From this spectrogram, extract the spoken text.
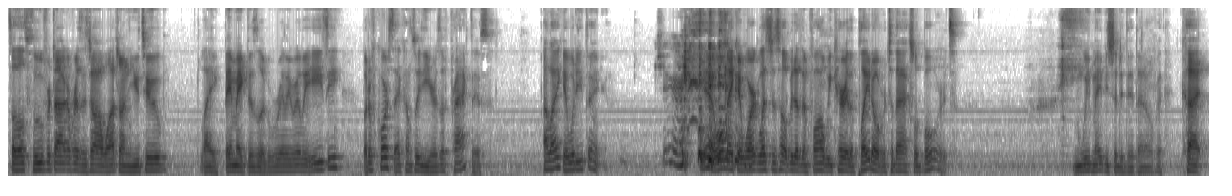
So those food photographers that y'all watch on youtube like they make this look really really easy. But of course that comes with years of practice. I like it. What do you think Sure. yeah, we'll make it work. Let's just hope it doesn't fall. We carry the plate over to the actual boards. We maybe should have did that over. Cut.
